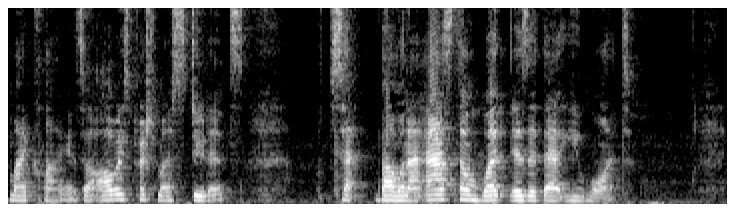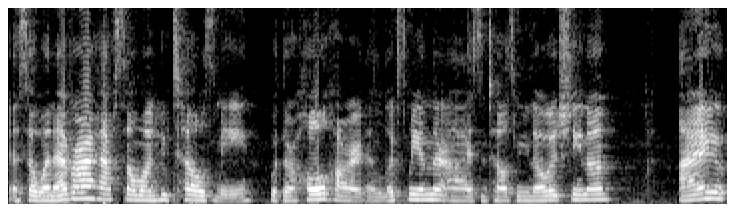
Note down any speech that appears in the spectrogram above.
my clients, I always push my students to, by when I ask them, what is it that you want? And so whenever I have someone who tells me with their whole heart and looks me in their eyes and tells me, you know what, Sheena, I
